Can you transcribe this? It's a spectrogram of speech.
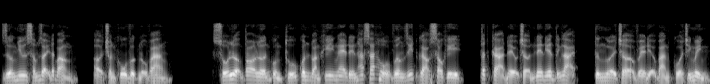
dường như sấm dậy đất bằng, ở chuẩn khu vực nổ vang số lượng to lớn cùng thú quân đoàn khi nghe đến hát sát hổ vương rít gào sau khi, tất cả đều trở nên yên tĩnh lại, từng người trở về địa bàn của chính mình,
